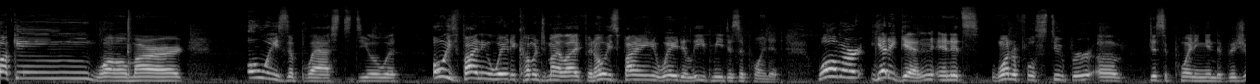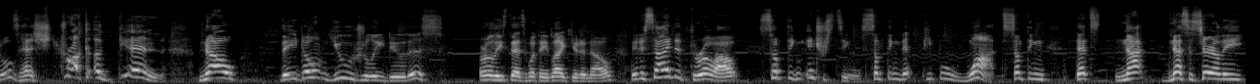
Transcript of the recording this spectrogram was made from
fucking Walmart. Always a blast to deal with. Always finding a way to come into my life and always finding a way to leave me disappointed. Walmart, yet again, in its wonderful stupor of disappointing individuals, has struck again. Now, they don't usually do this, or at least that's what they'd like you to know. They decide to throw out something interesting, something that people want, something that's not necessarily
